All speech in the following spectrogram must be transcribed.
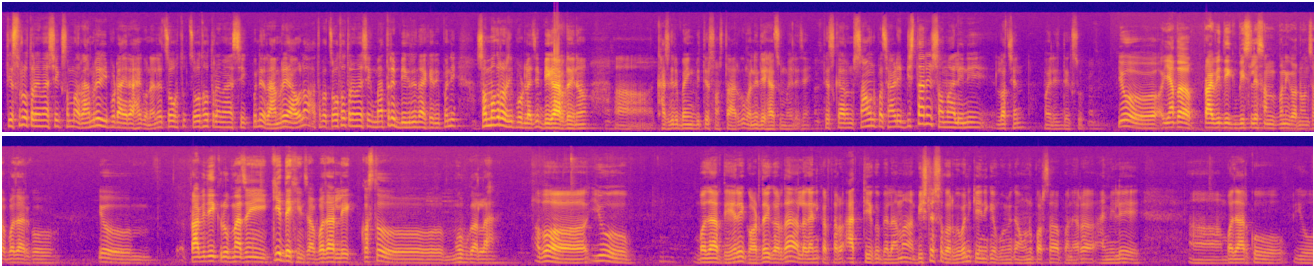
तेस्रो त्रैमासिकसम्म राम्रै रिपोर्ट आइरहेको हुनाले चौथो चौथो त्रैमासिक पनि राम्रै आउला अथवा चौथो त्रैमासिक मात्रै बिग्रिँदाखेरि पनि समग्र रिपोर्टलाई चाहिँ बिगार्दैन खास गरी बैङ्क वित्तीय संस्थाहरूको भन्ने देखाएको छु मैले चाहिँ। त्यसकारण साउन पछाडि बिस्तारै सम्हालिने लक्षण मैले देख्छु। यो यहाँ त प्राविधिक विश्लेषण पनि गर्नुहुन्छ बजारको। यो प्राविधिक रूपमा चाहिँ के देखिन्छ? बजारले कस्तो मुभ गर्ला? अब यो बजार धेरै घट्दै गर्दा लगानीकर्ताहरू आत्तिएको बेलामा विश्लेषकहरूको पनि केही न केही भूमिका हुनुपर्छ भनेर हामीले बजारको यो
